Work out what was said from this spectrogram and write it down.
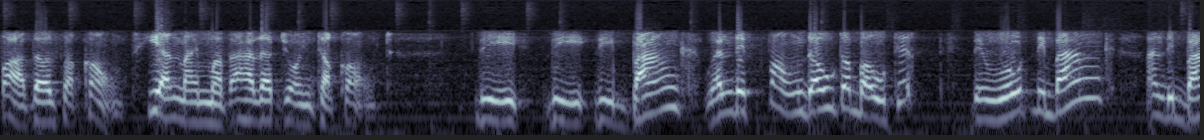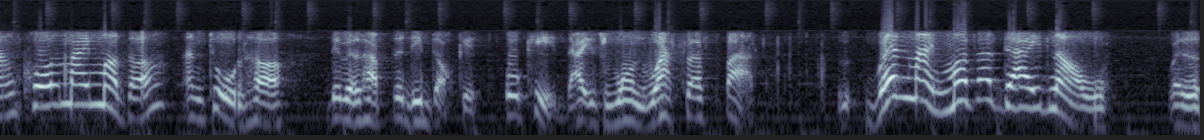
father's account. He and my mother had a joint account. The, the, the bank, when they found out about it, they wrote the bank, and the bank called my mother and told her they will have to deduct it. Okay, that is one WASA's part. When my mother died now, well,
